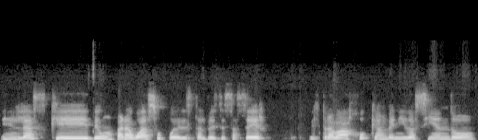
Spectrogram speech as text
En las que de un paraguaso puedes tal vez deshacer el trabajo que han venido haciendo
